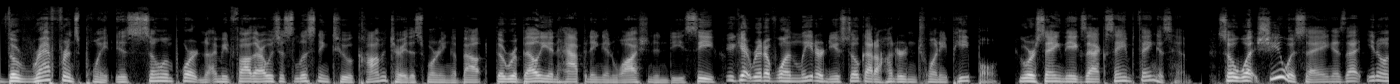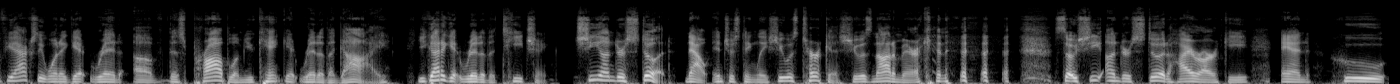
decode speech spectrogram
The reference point is so important. I mean, Father, I was just listening to a commentary this morning about the rebellion happening in Washington, D.C. You get rid of one leader and you still got 120 people who are saying the exact same thing as him. So, what she was saying is that, you know, if you actually want to get rid of this problem, you can't get rid of the guy. You got to get rid of the teaching she understood. Now, interestingly, she was Turkish. She was not American. so she understood hierarchy and who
